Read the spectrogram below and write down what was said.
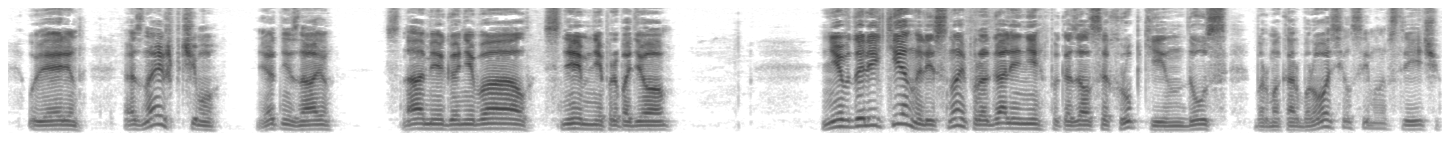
— Уверен. А знаешь почему? — Нет, не знаю. С нами Ганнибал, с ним не пропадем. Невдалеке на лесной прогалине показался хрупкий индус. Бармакар бросился ему навстречу.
